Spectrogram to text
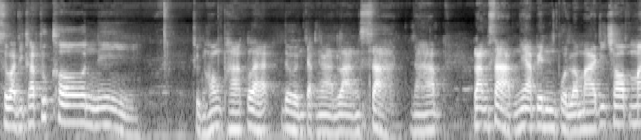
สวัสดีครับทุกคนนี่ถึงห้องพักแล้วเดินจากงานลางศาสตร์นะครับลางศาสตร์เนี่ยเป็นผลไม้ที่ชอบม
